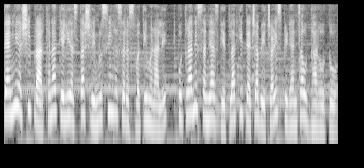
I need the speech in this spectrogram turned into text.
त्यांनी अशी प्रार्थना केली असता श्रीनृसिंह सरस्वती म्हणाले पुत्राने संन्यास घेतला की त्याच्या बेचाळीस पिढ्यांचा उद्धार होतो.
